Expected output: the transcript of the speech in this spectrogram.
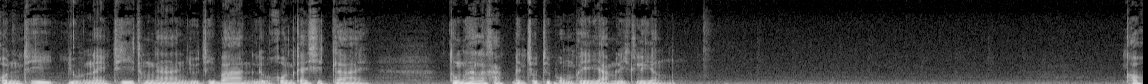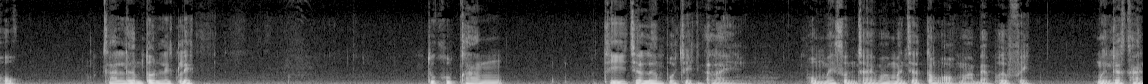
คนที่อยู่ในที่ทำงานอยู่ที่บ้านหรือคนใกล้ชิดได้ ตรงนั้นแหละครับ เป็นจุดที่ผมพยายามหลีกเลี่ยง ข้อ 6 การเริ่มต้นเล็กๆ ทุกๆครั้งที่จะเริ่มโปรเจกต์อะไร ผมไม่สนใจว่ามันจะต้องออกมาแบบ perfect เหมือนกับการ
